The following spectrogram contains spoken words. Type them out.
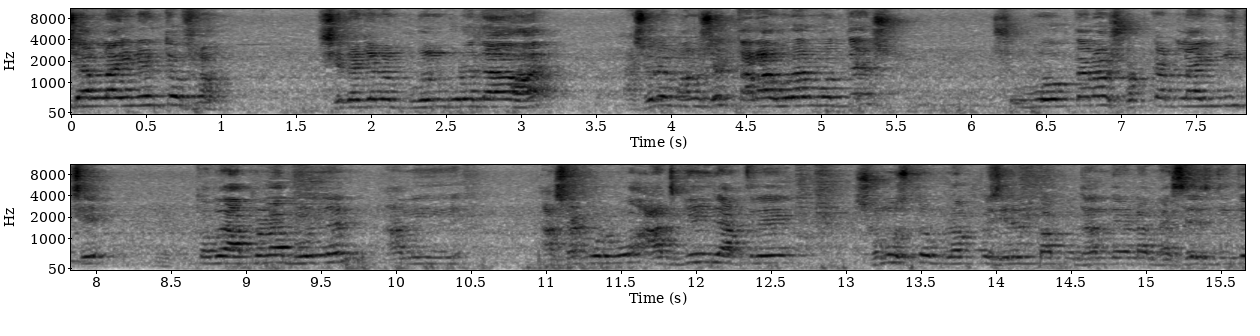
চার লাইনের তো ফর্ম সেটা যেন পূরণ করে দেওয়া হয়। আসলে মানুষের তাড়াহুড়ার মধ্যে উপভোক্তারাও শর্টকাট লাইন নিচ্ছে। তবে আপনারা বললেন, আমি আশা করব আজকেই রাত্রে সমস্ত ব্লক প্রেসিডেন্ট বা প্রধানদের একটা মেসেজ দিতে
